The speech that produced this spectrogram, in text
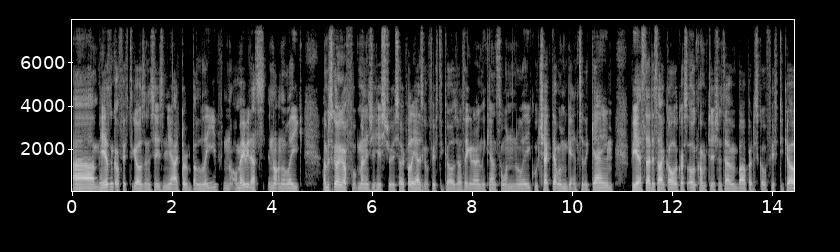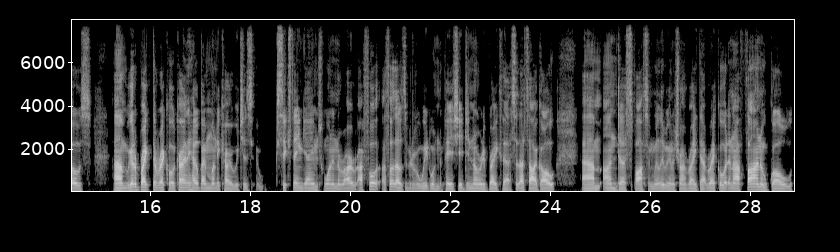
Um, he hasn't got 50 goals in the season yet, I don't believe, or maybe that's not in the league. I'm just going off Football Manager history, so he probably has got 50 goals. I think it only counts to one in the league. We'll check that when we get into the game. But yes, that is our goal across all competitions to have Mbappe to score 50 goals. Um, we've got to break the record currently held by Monaco, which is 16 games, one in a row. I thought I thought that was a bit of a weird one. that PSG didn't already break that, so that's our goal. Um, under Spartan Willie, we're going to try and break that record, and our final goal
